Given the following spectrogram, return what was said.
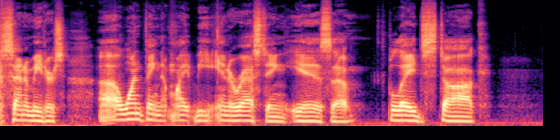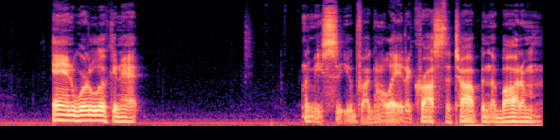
centimeters. Uh, one thing that might be interesting is uh, blade stock, and we're looking at. Let me see if I can lay it across the top and the bottom,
